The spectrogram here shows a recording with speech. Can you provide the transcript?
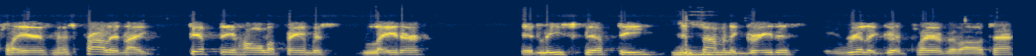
players, and it's probably like 50 Hall of Famers later, at least 50, and Mhm. some of the greatest, really good players of all time.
